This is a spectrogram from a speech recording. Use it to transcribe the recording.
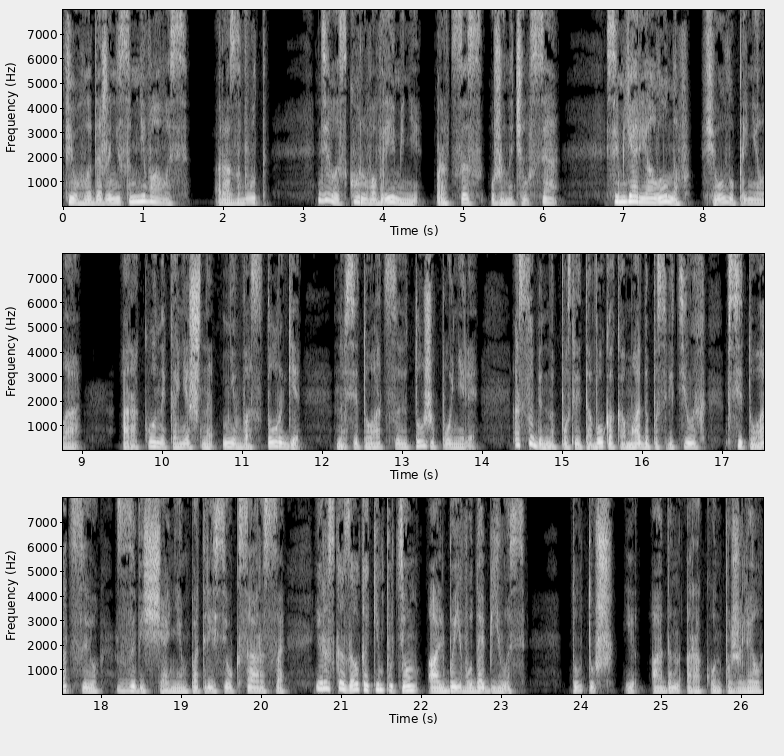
Фиола даже не сомневалась. Развод. Дело скорого времени, процесс уже начался. Семья Риалонов Фиолу приняла. Араконы, конечно, не в восторге, но ситуацию тоже поняли, особенно после того, как Амада посвятил их в ситуацию с завещанием Патрисио Ксареса и рассказал, каким путем Альба его добилась. Тут уж и Адан Аракон пожалел,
